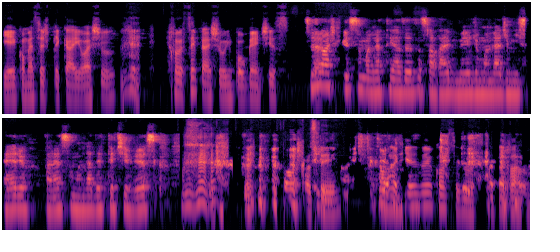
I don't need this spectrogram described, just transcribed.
e aí começa a explicar, e eu acho, eu sempre acho empolgante isso. Vocês não acham que esse mangá tem às vezes essa vibe meio de mangá de mistério? Parece um mangá detetivesco. assim. Pior que eu não consigo falar.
